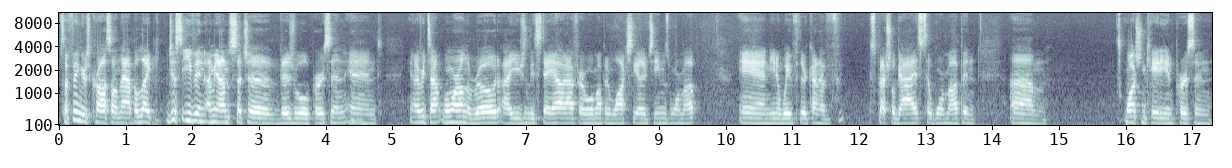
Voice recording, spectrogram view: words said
so fingers crossed on that. But like, just even, I mean, I'm such a visual person, and you know, every time when we're on the road, I usually stay out after I warm up and watch the other teams warm up, and you know, wait for their kind of special guys to warm up and. Um, watching KD in person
